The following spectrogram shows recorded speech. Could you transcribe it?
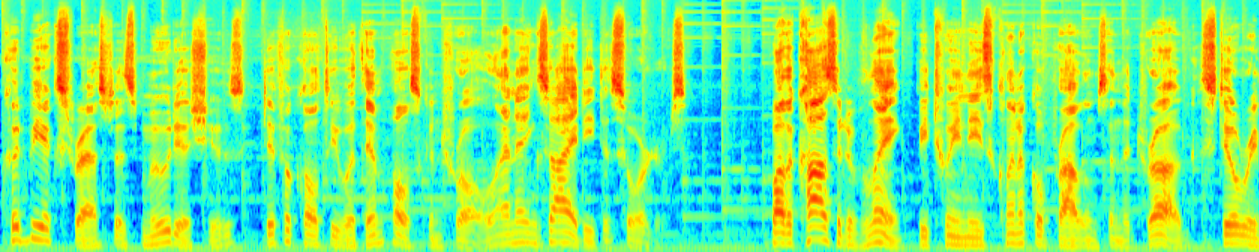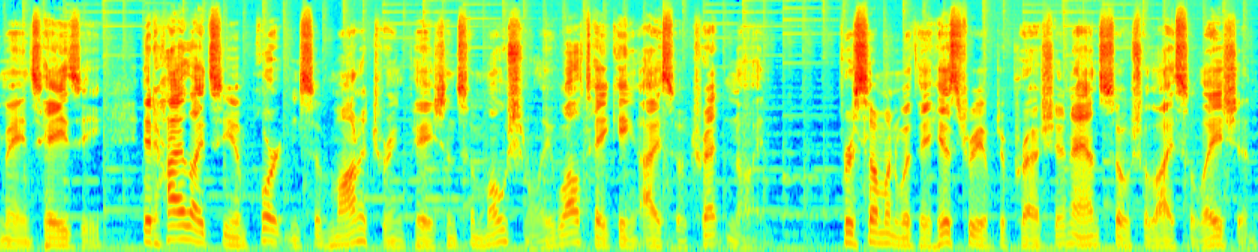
could be expressed as mood issues, difficulty with impulse control, and anxiety disorders. While the causative link between these clinical problems and the drug still remains hazy, it highlights the importance of monitoring patients emotionally while taking isotretinoin. For someone with a history of depression and social isolation,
